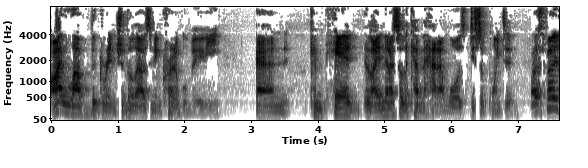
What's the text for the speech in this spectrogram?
I loved the Grinch and thought that was an incredible movie, and compared like, and then I saw the Cat in the Hat and was disappointed. I suppose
